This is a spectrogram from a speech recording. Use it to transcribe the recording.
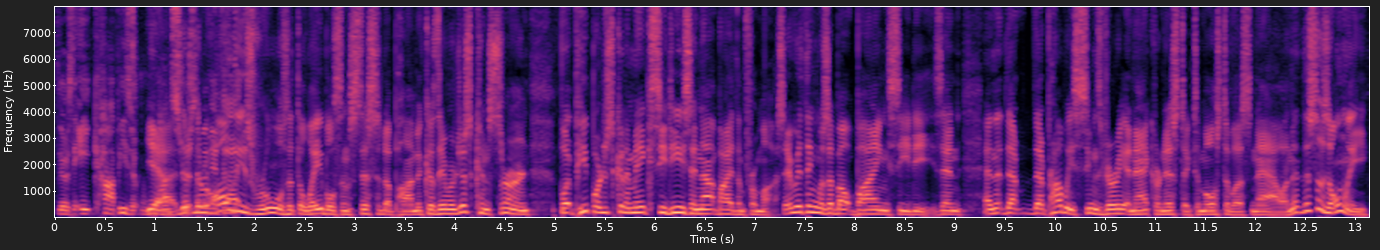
There was eight copies at yeah, once. Yeah, there, there, were all like these rules that the labels insisted upon because they were just concerned. But people are just going to make CDs and not buy them from us. Everything was about buying CDs, and and that that probably seems very anachronistic to most of us now. And this is only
